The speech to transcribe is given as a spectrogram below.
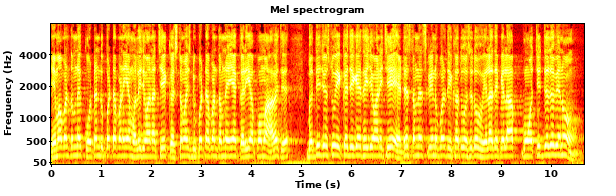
એમાં પણ તમને કોટન દુપટ્ટા પણ અહીંયા મળી જવાના છે. કસ્ટમાઇઝ દુપટ્ટા પણ તમને અહીંયા કરી આપવામાં આવે છે. બધી જ વસ્તુ એક જ જગ્યાએ થઈ જવાની છે. એડ્રેસ તમને સ્ક્રીન ઉપર દેખાતું હશે તો વહેલા તે પહેલાં પહોંચી જ જજો બેનો.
